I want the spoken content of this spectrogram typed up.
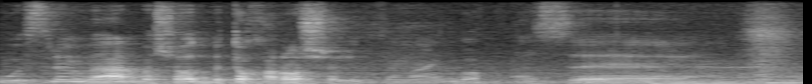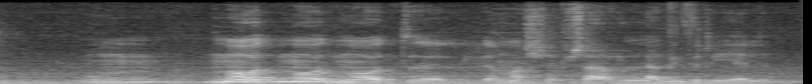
הוא 24 שעות בתוך הראש שלי. אז אה, הוא מאוד מאוד מאוד אה, למה שאפשר להגדיר ילד.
